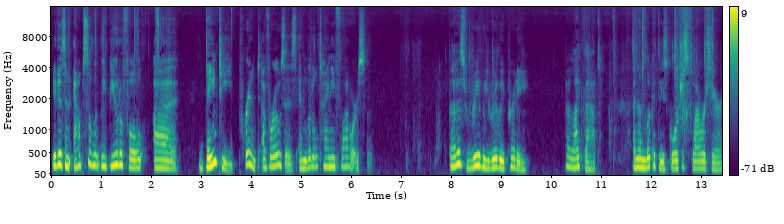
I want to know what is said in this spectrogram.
It is an absolutely beautiful, uh, dainty print of roses and little tiny flowers. That is really, really pretty. I like that. And then look at these gorgeous flowers here.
